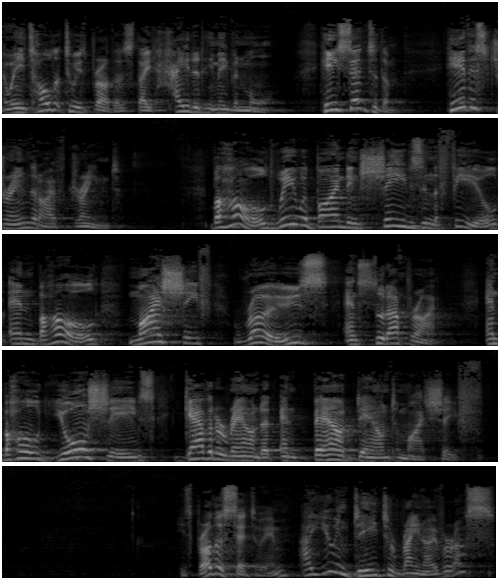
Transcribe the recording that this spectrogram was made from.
And when he told it to his brothers, they hated him even more. He said to them, Hear this dream that I've dreamed. Behold, we were binding sheaves in the field, and behold, my sheaf rose and stood upright. And behold, your sheaves gathered around it and bowed down to my sheaf. His brothers said to him, Are you indeed to reign over us?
